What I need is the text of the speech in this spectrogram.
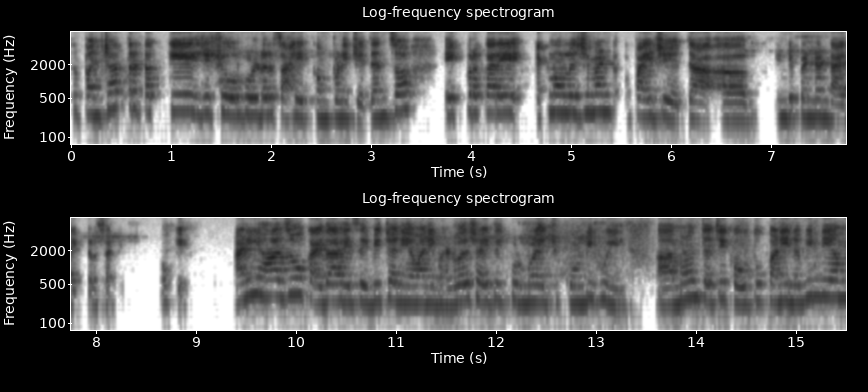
तर पंच्याहत्तर टक्के जे शेअर होल्डर्स आहेत कंपनीचे त्यांचं एक प्रकारे एक्नॉलेजमेंट पाहिजे त्या इंडिपेंडंट डायरेक्टरसाठी ओके आणि हा जो कायदा आहे सेबीच्या नियमाने भांडवलशाहीतील कुडमुळ्याची कोंडी होईल म्हणून त्याचे कौतुक आणि नवीन नियम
